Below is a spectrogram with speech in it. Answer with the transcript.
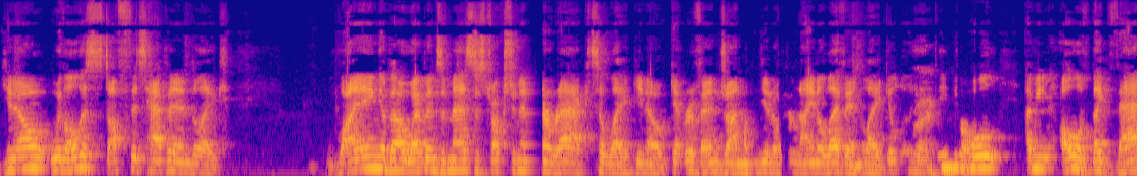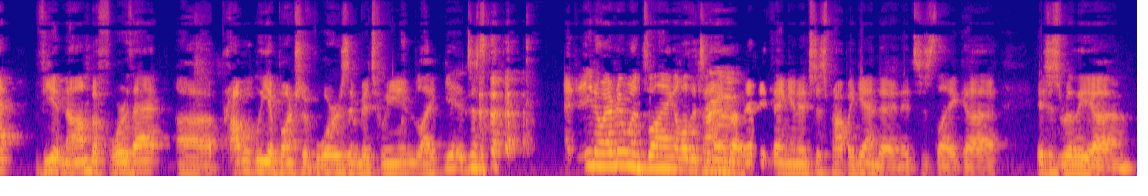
you know, with all this stuff that's happened, like lying about weapons of mass destruction in Iraq to like, you know, get revenge on, you know, for 9-11, like Right. the whole, I mean, all of like that, Vietnam before that, uh, probably a bunch of wars in between. Like, yeah, just, you know, everyone's lying all the time Yeah. about everything and it's just propaganda. And it's just like, uh, it's just really, um,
